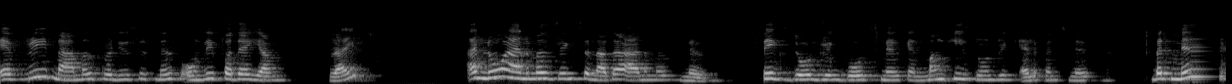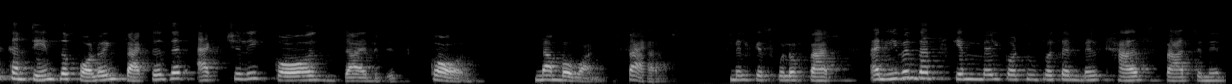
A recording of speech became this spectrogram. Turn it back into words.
every mammal produces milk only for their young, right? And no animal drinks another animal's milk. Pigs don't drink goat's milk, and monkeys don't drink elephant's milk. But milk contains the following factors that actually cause diabetes. Cause. Number one, fat. Milk is full of fat. And even that skim milk or 2% milk has fat in it,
